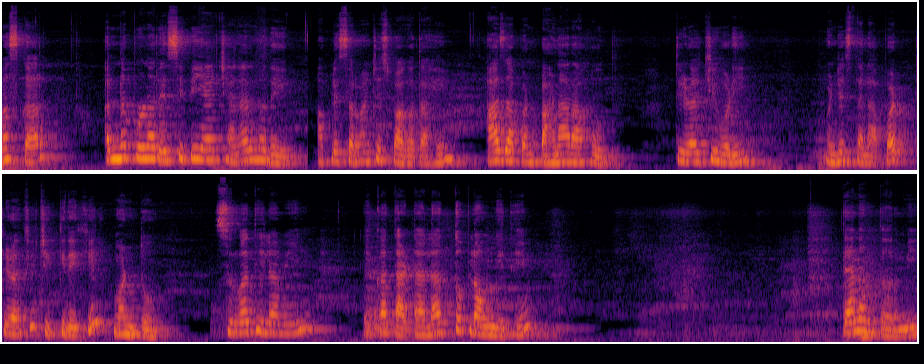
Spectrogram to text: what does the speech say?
नमस्कार अन्नपूर्णा रेसिपी या चॅनलमध्ये आपले सर्वांचे स्वागत आहे. आज आपण पाहणार आहोत तिळाची वडी म्हणजेच त्याला आपण तिळाची चिक्की देखील म्हणतो. सुरुवातीला मी एका ताटाला तूप लावून घेते. त्यानंतर मी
